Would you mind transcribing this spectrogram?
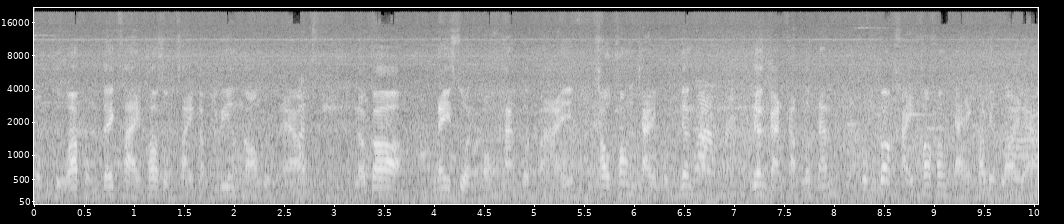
ผมถือว่าผมได้คลายข้อสงสัยกับพี่ๆน้องๆผมแล้วโอเคแล้วก็ ในส่วนของทางกฎหมายเขาข้องใจผมเรื่องขับเรื่องการขับรถนั้น ผมก็ไขข้อข้องใจให้เขาเรียบร้อยแล้ว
